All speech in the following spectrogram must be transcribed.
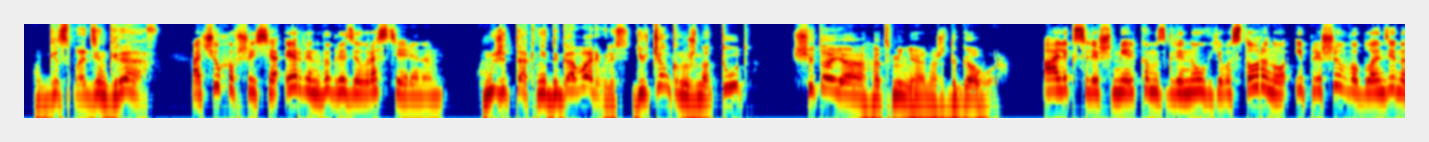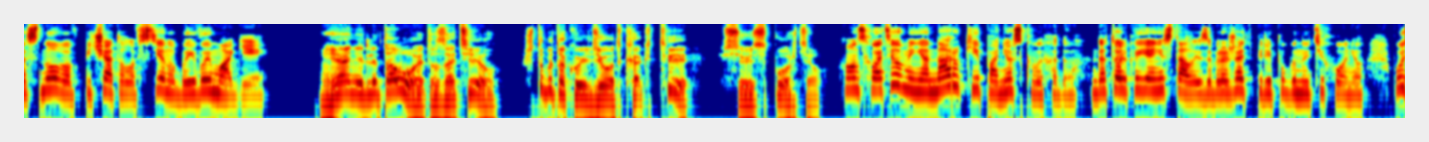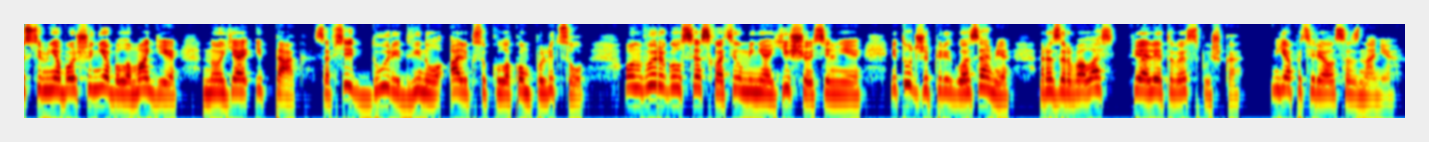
Господин граф! Очухавшийся Эрвин выглядел растерянным. Мы же так не договаривались. Девчонка нужна тут. Считай, я отменяю наш договор. Алекс лишь мельком взглянул в его сторону и, плешивого блондина, снова впечатала в стену боевой магией. Я не для того это затеял, чтобы такой идиот, как ты, все испортил. Он схватил меня на руки и понес к выходу. Да только я не стала изображать перепуганную Тихоню. Пусть у меня больше не было магии, но я и так со всей дури двинул Алексу кулаком по лицу. Он выругался, схватил меня еще сильнее, и тут же перед глазами разорвалась фиолетовая вспышка. Я потеряла сознание.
